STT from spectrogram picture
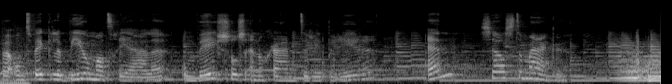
Wij ontwikkelen biomaterialen om weefsels en organen te repareren en zelfs te maken.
